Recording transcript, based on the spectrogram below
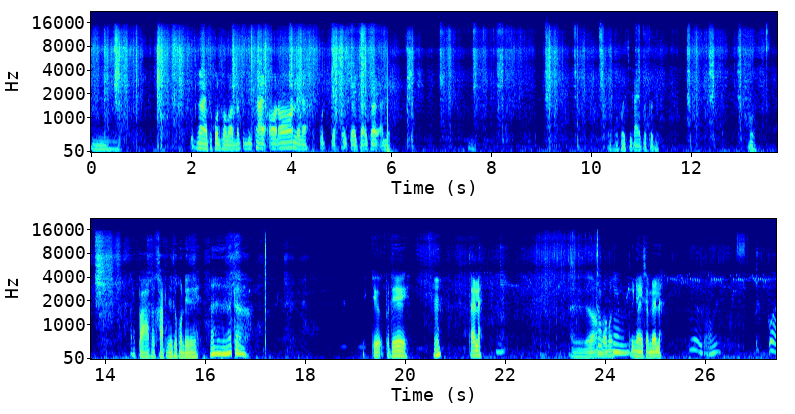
อืมขุดง่ายทุกคนเพราะว่ามันเป็นดินทรายอ่อนๆเลยนะขุดจะจ่อยๆๆๆอันเลยอืมเดี๋ยวผมก็จะได้ประตูไปปลาก็ขัดนี่ทุกคนเลยเลยเจอประเดี๋ยวฮะได้เลย เออเอาตัวมาบัเบิ่กงยังตัวใหญ่สำเร็จเลยกว่า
